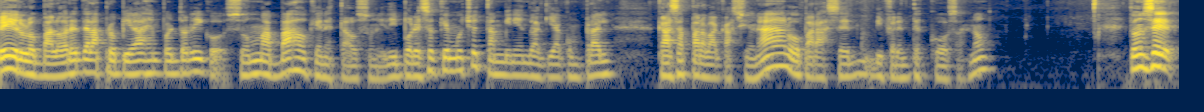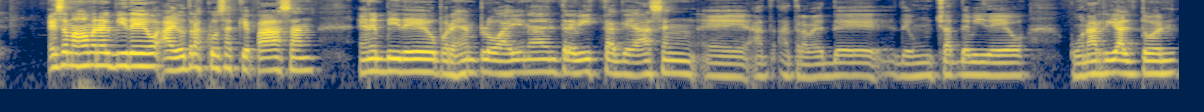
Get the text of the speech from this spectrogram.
pero los valores de las propiedades en Puerto Rico son más bajos que en Estados Unidos. Y por eso es que muchos están viniendo aquí a comprar casas para vacacionar o para hacer diferentes cosas, ¿no? Entonces, eso más o menos el video. Hay otras cosas que pasan en el video. Por ejemplo, hay una entrevista que hacen eh, a, través de, un chat de video con una realtor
